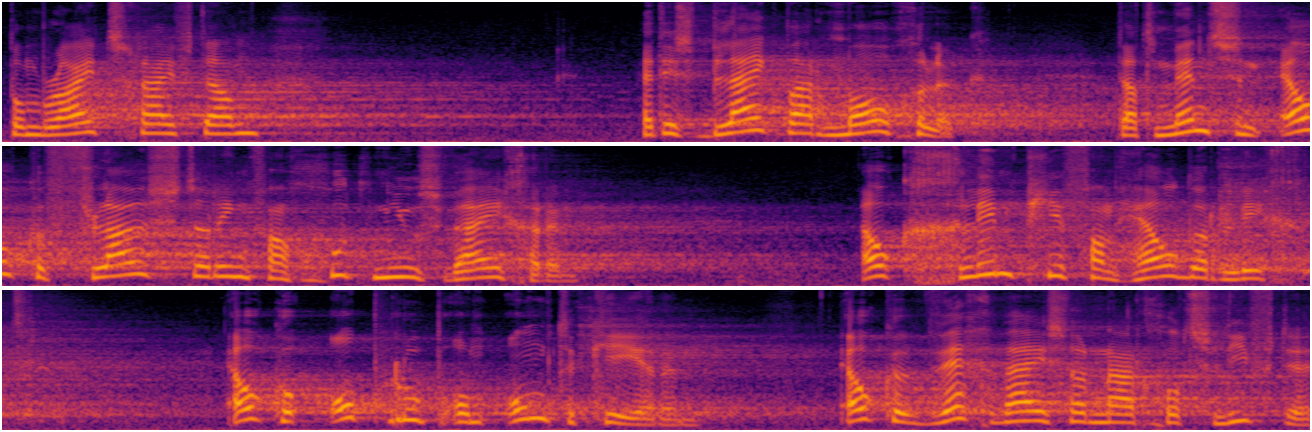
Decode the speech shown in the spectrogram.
Tom Wright schrijft dan, het is blijkbaar mogelijk dat mensen elke fluistering van goed nieuws weigeren, elk glimpje van helder licht, elke oproep om om te keren, elke wegwijzer naar Gods liefde,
